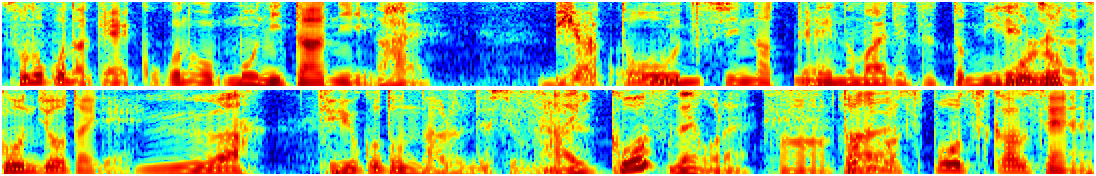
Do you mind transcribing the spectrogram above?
その子だけここのモニターにはい。ビュッと大写しになって、目の前でずっと見れちゃう。もうロックオン状態で。っうわていうことになるんですよね。最高っすねこれ。うん。例えばスポーツ観戦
